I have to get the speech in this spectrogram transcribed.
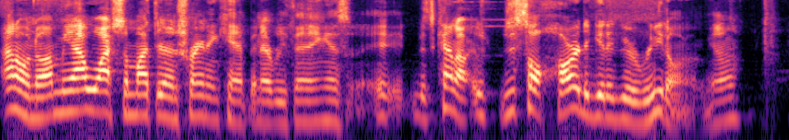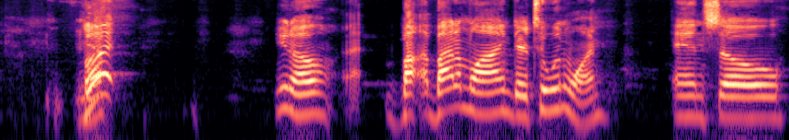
I don't know. I mean, I watched them out there in training camp and everything. It's it, it's kind of it's just so hard to get a good read on them, you know. But you know, bo- bottom line, they're two and one, and so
